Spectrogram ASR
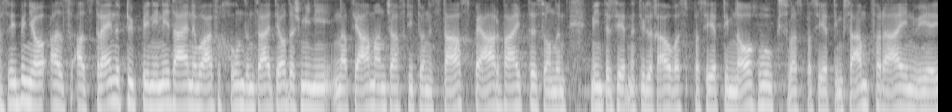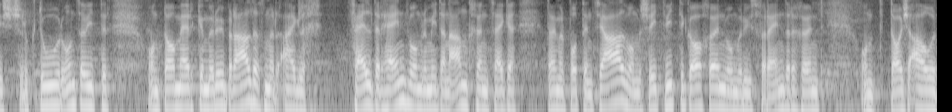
Also ich bin ja als, als Trainertyp bin ich nicht einer, der einfach kommt und sagt, ja, das ist meine Nationalmannschaft, ich tue jetzt das bearbeiten, sondern mich interessiert natürlich auch, was passiert im Nachwuchs, was passiert im Gesamtverein, wie ist die Struktur und so weiter. Und da merken wir überall, dass wir eigentlich Felder haben, wo wir miteinander können sagen da haben wir Potenzial, wo wir einen Schritt weitergehen können, wo wir uns verändern können. Und da ist auch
